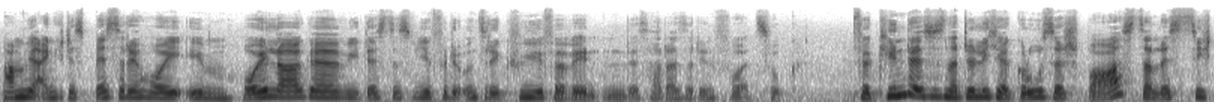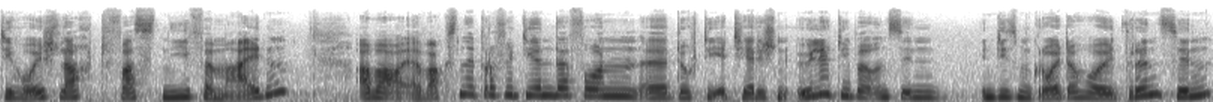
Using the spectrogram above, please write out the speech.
haben wir eigentlich das bessere Heu im Heulager, wie das, das wir für unsere Kühe verwenden. Das hat also den Vorzug. Für Kinder ist es natürlich ein großer Spaß, da lässt sich die Heuschlacht fast nie vermeiden. Aber auch Erwachsene profitieren davon äh, durch die ätherischen Öle, die bei uns in, in diesem Kräuterheu drin sind.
